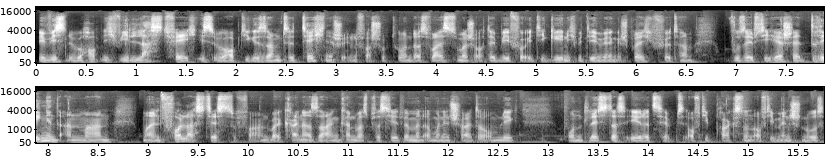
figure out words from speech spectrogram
Wir wissen überhaupt nicht, wie lastfähig ist überhaupt die gesamte technische Infrastruktur. Und das weiß zum Beispiel auch der BVETG nicht, mit dem wir ein Gespräch geführt haben, wo selbst die Hersteller dringend anmahnen, mal einen Volllasttest zu fahren, weil keiner sagen kann, was passiert, wenn man irgendwann den Schalter umlegt und lässt das E-Rezept auf die Praxen und auf die Menschen los.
